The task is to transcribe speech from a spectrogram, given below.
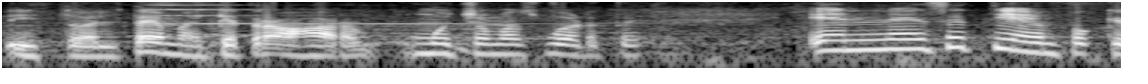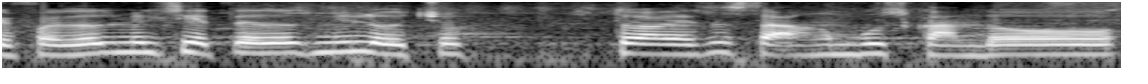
y, todo el tema, hay que trabajar mucho más fuerte. En ese tiempo, que fue 2007-2008, todavía se estaban buscando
